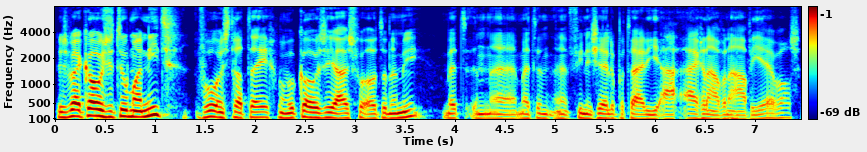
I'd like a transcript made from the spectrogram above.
Dus wij kozen toen maar niet voor een stratege, maar we kozen juist voor autonomie. Met een, eh, met een, een financiële partij die eigenaar van AVR was.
